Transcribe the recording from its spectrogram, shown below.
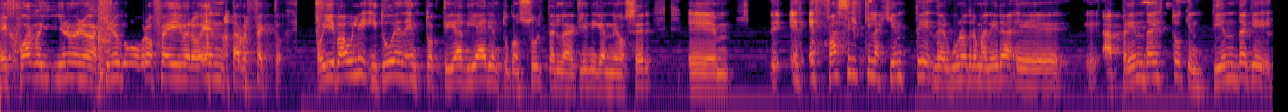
El, Juaco, yo no me lo imagino como profe pero bien, está perfecto. Oye, Pauli, ¿y tú en, tu actividad diaria, en tu consulta en la clínica en Neocer, eh, ¿es, fácil que la gente de alguna otra manera eh, eh, aprenda esto, que entienda que,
